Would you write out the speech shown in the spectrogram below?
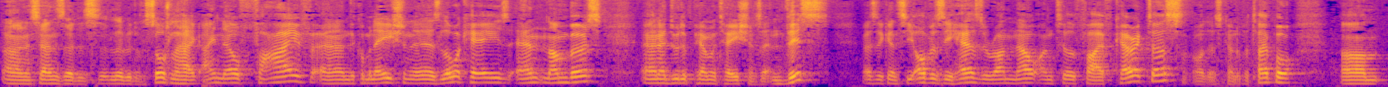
uh, in a sense that it's a little bit of a social hack. I know five, and the combination is lowercase and numbers, and I do the permutations. And this, as you can see, obviously has to run now until five characters, or there's kind of a typo. Um,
